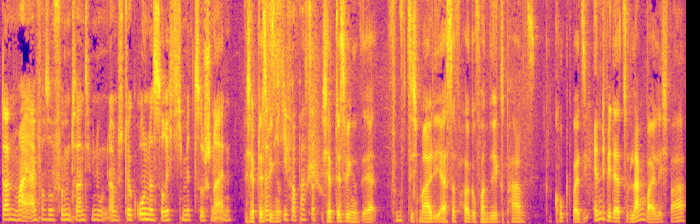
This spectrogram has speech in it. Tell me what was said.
dann mal einfach so 25 Minuten am Stück, ohne es so richtig mitzuschneiden. Ich habe dass deswegen, ich die verpasse. ich habe deswegen sehr 50 Mal die erste Folge von The Expanse geguckt, weil sie entweder zu langweilig war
